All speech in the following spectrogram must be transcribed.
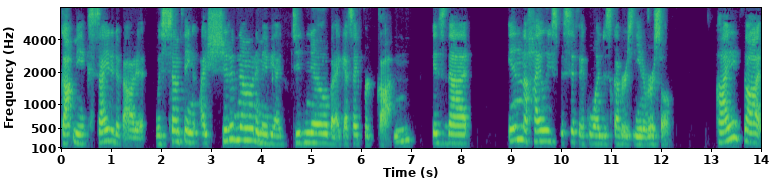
got me excited about it was something I should have known and maybe I did know, but I guess I'd forgotten is that in the highly specific, one discovers the universal. I thought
